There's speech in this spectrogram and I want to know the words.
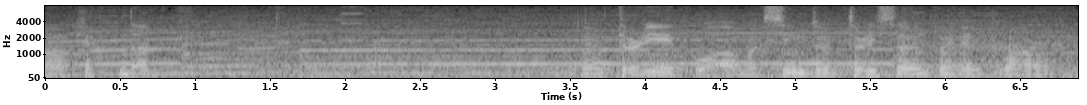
Okay, done. Uh, 38, wow, Maxime doing 37.8, wow.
